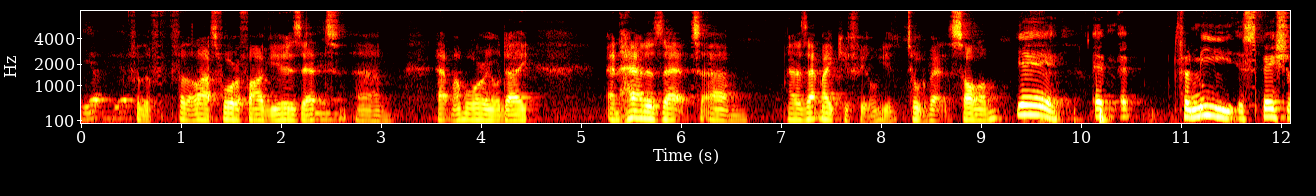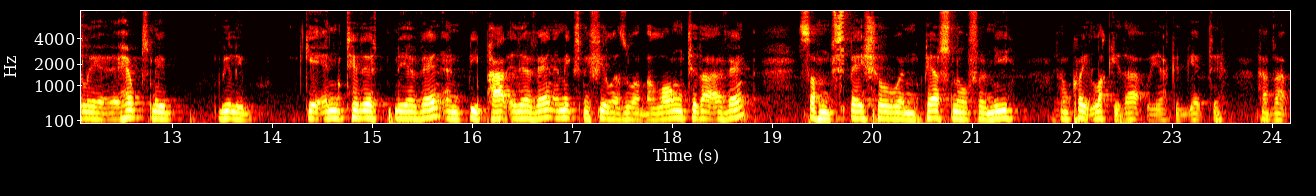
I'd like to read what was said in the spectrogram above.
yep, yep. For the for the last four or five years at um, at Memorial Day, and how does that um, how does that make you feel? You talk about the solemn. Yeah, it, it for me especially, it helps me really get into the, the event and be part of the event. It makes me feel as though I belong to that event. Something special and personal for me. I'm quite lucky that way. I could get to have that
